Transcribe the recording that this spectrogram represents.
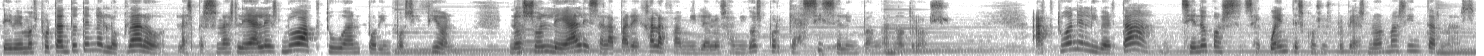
Debemos, por tanto, tenerlo claro, las personas leales no actúan por imposición, no son leales a la pareja, a la familia o a los amigos porque así se lo impongan otros. Actúan en libertad, siendo consecuentes con sus propias normas internas.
